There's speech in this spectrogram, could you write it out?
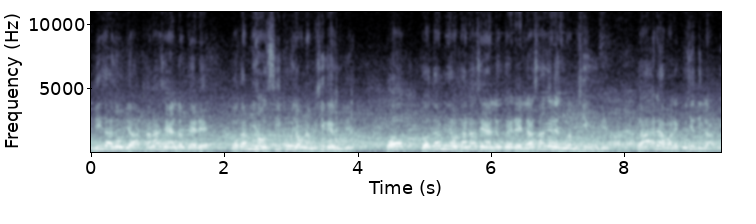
အလေးစားဆုံးဗျာဌာနဆိုင်ရာလှုပ်ခဲ့တယ်ဒေါသမြောင်စီခိုးကြောင်းတာမရှိခဲ့ဘူးလေ ဒေါဒေါသမြောင်ဌာနဆိုင်ရာလှုပ်ခဲ့တယ်လက်စားခဲ့တယ်ဆိုတာမရှိဘူးလေဒါအဲ့ဒါပါလေကိုချင်းတီလာလေ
